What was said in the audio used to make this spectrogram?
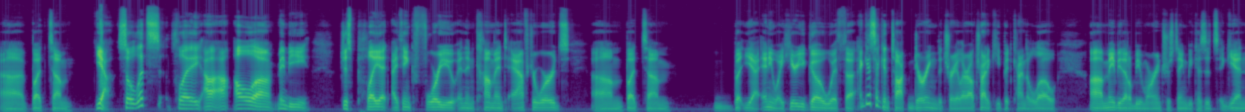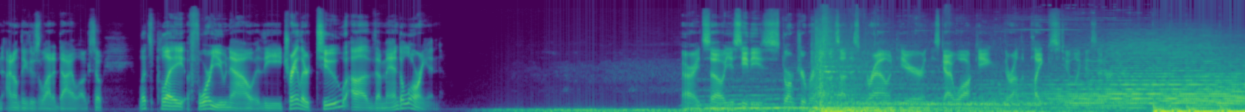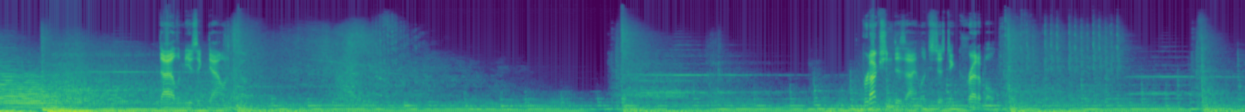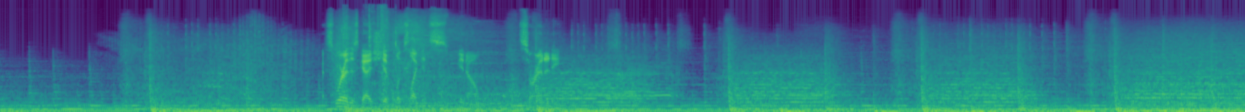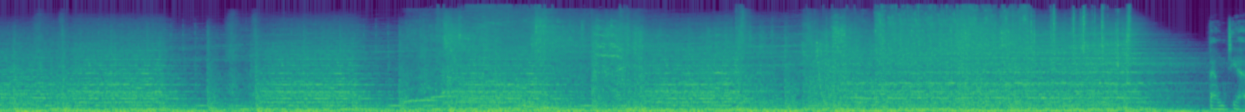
Uh, but um, yeah, so let's play. Uh, I'll uh, maybe just play it. I think for you, and then comment afterwards. Um, but um, but yeah. Anyway, here you go with. Uh, I guess I can talk during the trailer. I'll try to keep it kind of low. Uh, maybe that'll be more interesting because it's again. I don't think there's a lot of dialogue. So Let's play for you now the trailer to uh, The Mandalorian. All right, so you see these stormtrooper helmets on this ground here, and this guy walking. They're on the pikes too, like I said earlier. Dial the music down. production design looks just incredible. Swear this guy's ship looks like it's, you know, Serenity.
